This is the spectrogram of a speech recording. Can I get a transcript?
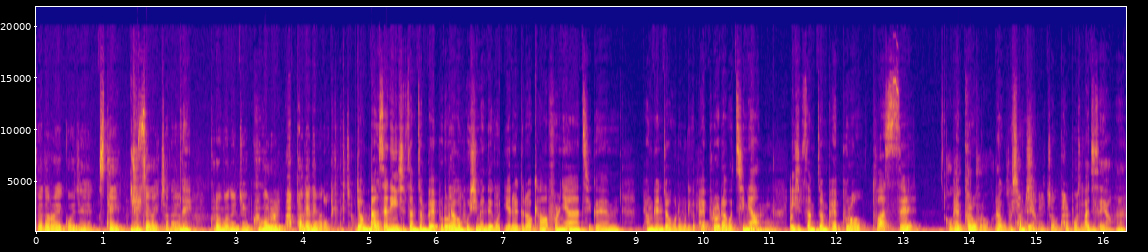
페더럴 있고 이제 스테이트 네. 주세가 있잖아요. 네. 그러면 이제 그거를 합하게 되면 어떻게 되죠? 연방세는 23.8%라고 네네. 보시면 되고 예를 들어 캘리포니아 지금 평균적으로 우리가 8%라고 치면 음. 23.8% 플러스 거기에 8%, 8% 그럼 라고 이제 보시면 돼요. 31.8%. 맞으세요. 응.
